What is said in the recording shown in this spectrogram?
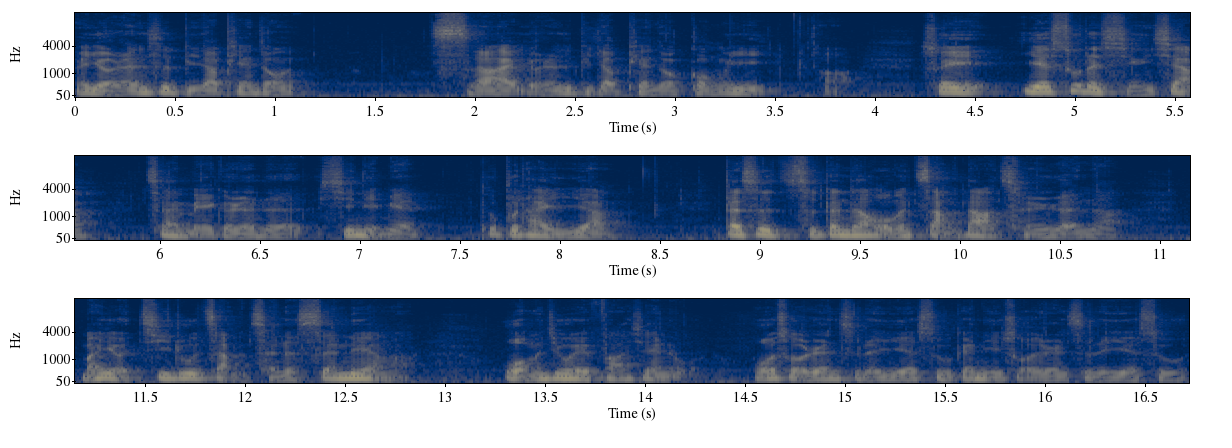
有人是比较偏重慈爱，有人是比较偏重公义啊，所以耶稣的形象在每个人的心里面都不太一样。但是，直等到我们长大成人啊，蛮有基督长成的身量啊，我们就会发现，我所认识的耶稣跟你所认识的耶稣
